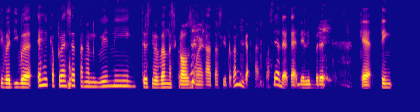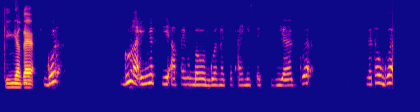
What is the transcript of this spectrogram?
tiba-tiba eh kepleset tangan gue nih terus tiba-tiba nge-scroll semuanya ke atas gitu kan enggak kan pasti ada kayak deliberate kayak thinking yang kayak Gue gue gak inget sih apa yang membawa gue ngecek iMessage dia. Gue nggak tahu gue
